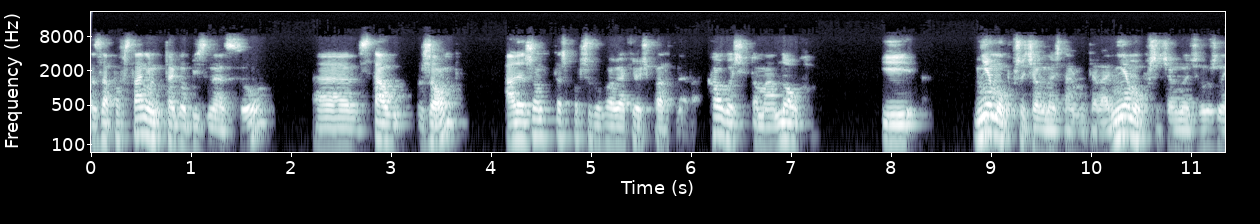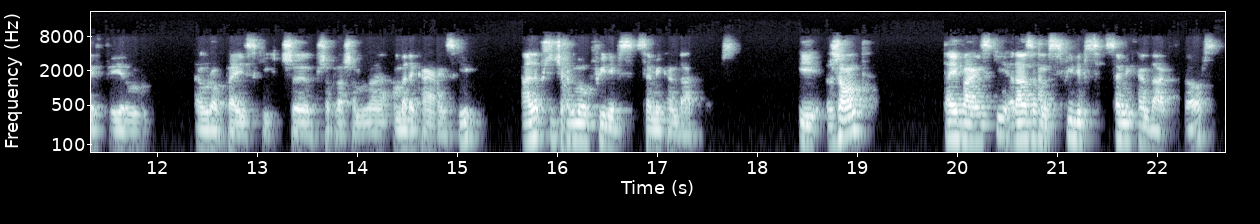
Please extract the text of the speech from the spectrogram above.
za powstaniem tego biznesu e, stał rząd, ale rząd też potrzebował jakiegoś partnera, kogoś, kto ma know-how. I nie mógł przyciągnąć tam Intela, nie mógł przyciągnąć różnych firm europejskich czy, przepraszam, amerykańskich, ale przyciągnął Philips Semiconductors. I rząd tajwański razem z Philips Semiconductors,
